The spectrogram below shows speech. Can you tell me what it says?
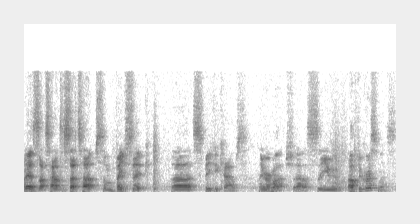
There it is, that's how to set up some basic uh, speaker cabs. Thank you very much. Uh, see you after Christmas.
